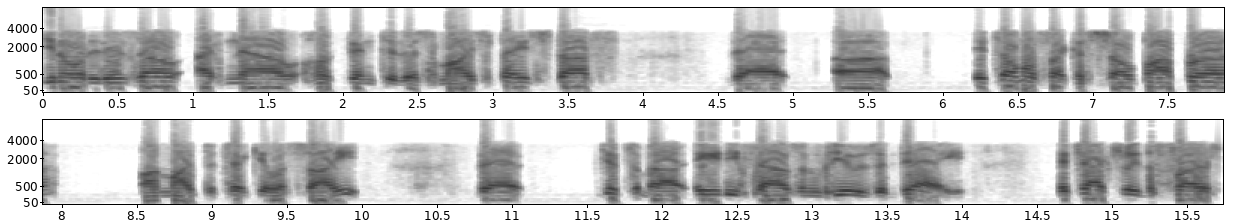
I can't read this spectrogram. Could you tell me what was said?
You know what it is though? I've now hooked into this MySpace stuff that uh it's almost like a soap opera on my particular site that gets about 80,000 views a day. It's actually the first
